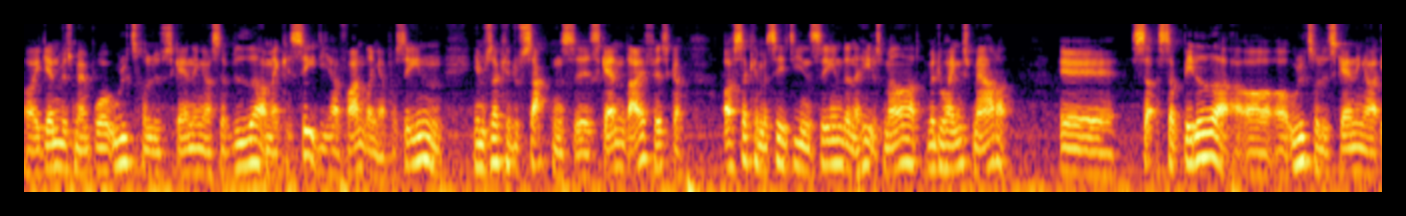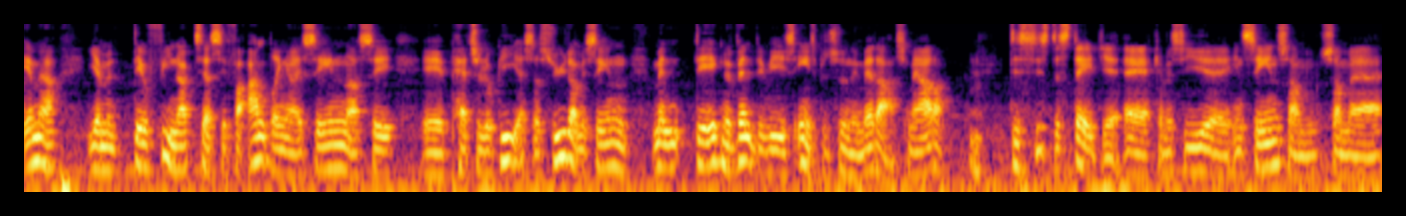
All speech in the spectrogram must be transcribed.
Og igen, hvis man bruger ultralydsscanning og så videre, og man kan se de her forandringer på scenen, jamen så kan du sagtens øh, scanne dig, fisker, og så kan man se, at din scene den er helt smadret, men du har ingen smerter. Øh, så, så billeder og, og ultralydsscanninger og MR, jamen det er jo fint nok til at se forandringer i scenen og se øh, patologi, altså sygdom i scenen, men det er ikke nødvendigvis ens betydning med, at der er smerter. Mm. Det sidste stadie af, kan man sige, øh, en scene, som, som, er,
